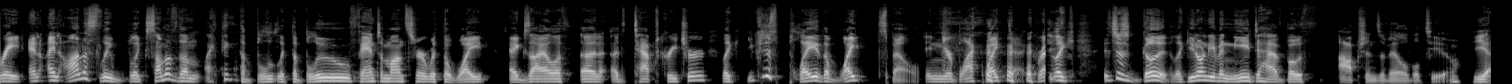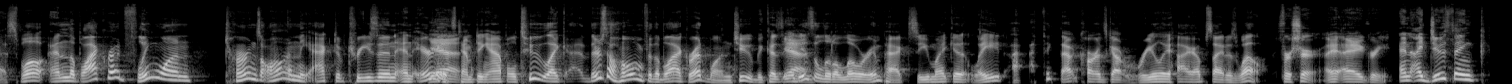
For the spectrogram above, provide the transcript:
great. And and honestly, like some of them, I think the blue like the blue phantom monster with the white exile a, a, a tapped creature, like you could just play the white spell in your black white deck, right? Like it's just good. Like you don't even need to have both options available to you. Yes, well, and the black red fling one turns on the act of treason and area Yeah. tempting apple too. Like uh, there's a home for the black red one too because Yeah. it is a little lower impact, so you might get it late. I, think that card's got really high upside as well. For sure. I, I agree. And I do think,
